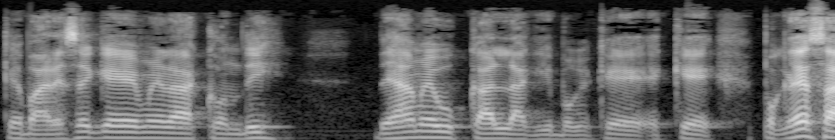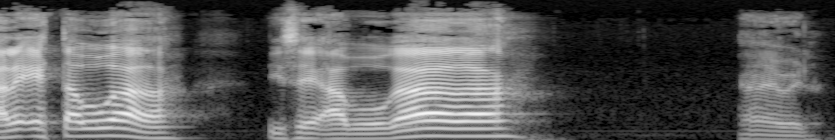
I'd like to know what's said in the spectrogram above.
Que parece que me la escondí. Déjame buscarla aquí, porque es que, es que, porque sale esta abogada. Dice, abogada. Déjame ver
